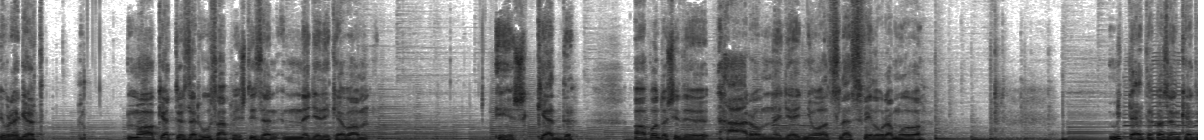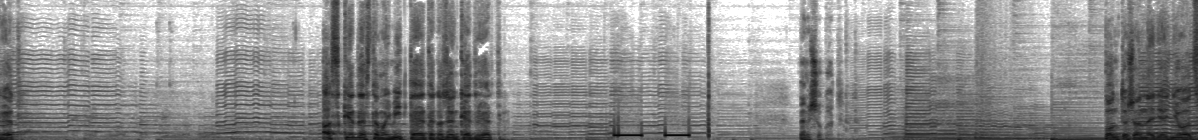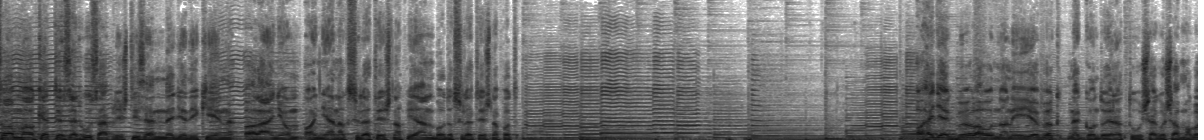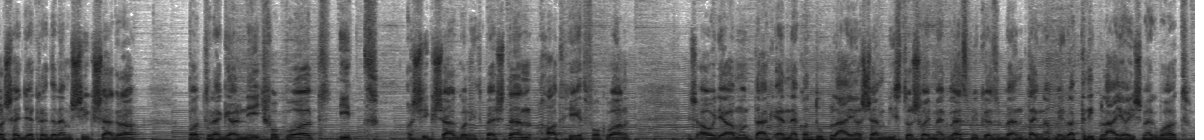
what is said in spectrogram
Jó reggelt! Ma 2020. április 14-e van, és kedd. A pontos idő 3.418 lesz fél óra múlva. Mit tehetek az önkedvét? Azt kérdeztem, hogy mit tehetek az önkedvért? Nem sokat. Pontosan 480, ma 2020. április 14-én a lányom anyjának születésnapján. Boldog születésnapot! A hegyekből, ahonnan én jövök, ne gondoljanak túlságosan magas hegyekre, de nem síkságra. Ott reggel 4 fok volt, itt a síkságon, itt Pesten 6-7 fok van, és ahogy elmondták, ennek a duplája sem biztos, hogy meg lesz, miközben tegnap még a triplája is megvolt.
